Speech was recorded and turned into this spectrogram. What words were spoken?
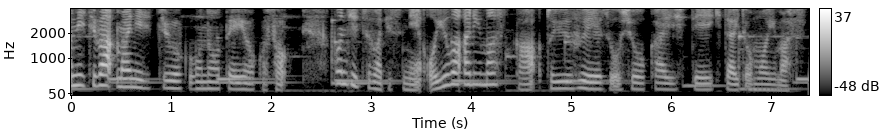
んにちは。毎日中国語の音へようこそ。本日はですね、お湯はありますか？というフレーズを紹介していきたいと思います。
